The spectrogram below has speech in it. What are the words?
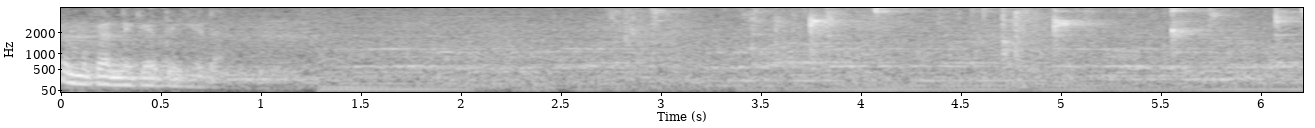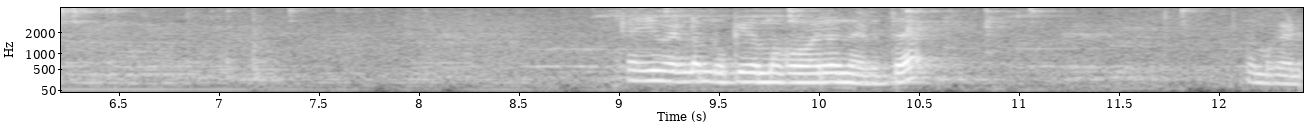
നമുക്ക് എണ്ണയ്ക്കകത്തേക്ക് ഇടാം. കൈ വെള്ളം മുക്കി നമുക്ക് ഓരോന്നെടുത്ത് നമുക്ക് എണ്ണ-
